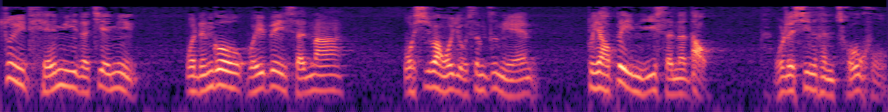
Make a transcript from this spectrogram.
最甜蜜的诫命。我能够违背神吗？我希望我有生之年不要背离神的道。我的心很愁苦。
